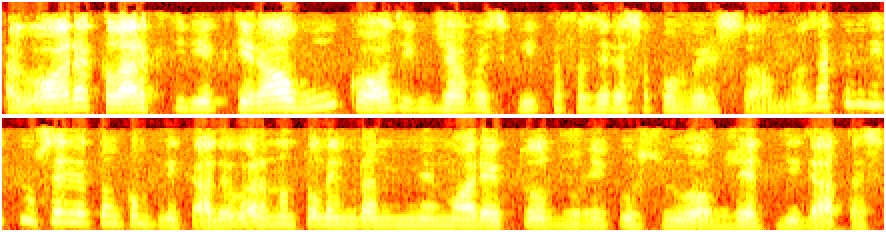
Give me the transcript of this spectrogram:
Agora, claro que teria que ter algum código de JavaScript para fazer essa conversão, mas acredito que não seja tão complicado. Agora não estou lembrando de memória que todos os recursos do objeto de datas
